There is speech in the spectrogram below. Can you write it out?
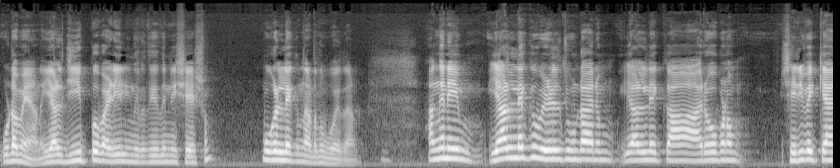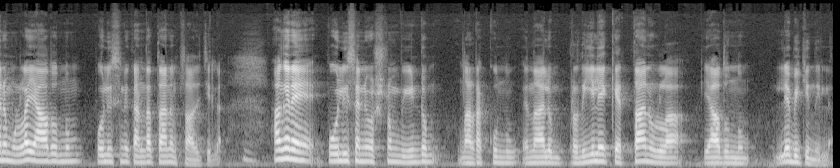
ഉടമയാണ്. ഇയാൾ ജീപ്പ് വഴിയിൽ നിർത്തിയതിന് ശേഷം മുകളിലേക്ക് നടന്നു പോയതാണ് അങ്ങനെയും ഇയാളിലേക്ക് വിഴൽ ചൂണ്ടാനും ഇയാളിലേക്ക് ആ ആരോപണം ശരിവെക്കാനുമുള്ള യാതൊന്നും പോലീസിന് കണ്ടെത്താനും സാധിച്ചില്ല. അങ്ങനെ പോലീസ് അന്വേഷണം വീണ്ടും നടക്കുന്നു. എന്നാലും പ്രതിയിലേക്ക് എത്താനുള്ള യാതൊന്നും ലഭിക്കുന്നില്ല.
